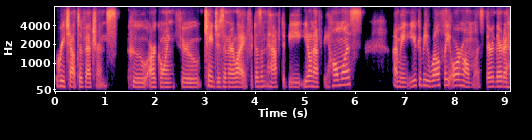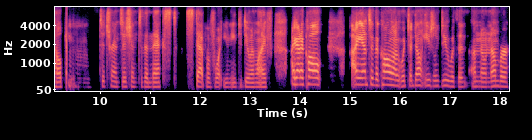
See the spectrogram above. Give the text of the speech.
reach out to veterans who are going through changes in their life. It doesn't have to be, you don't have to be homeless. I mean, you could be wealthy or homeless. They're there to help you Mhm. to transition to the next step of what you need to do in life. I got a call. I answered the call, which I don't usually do with an unknown number,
